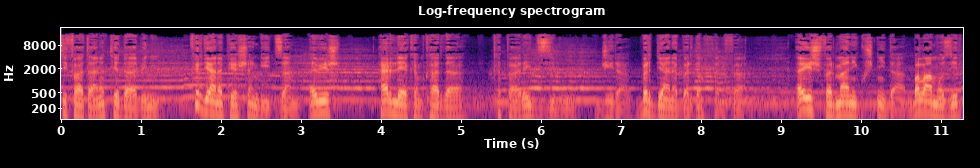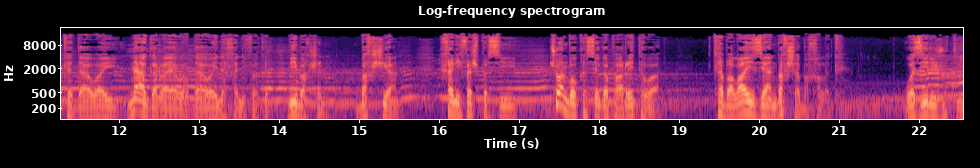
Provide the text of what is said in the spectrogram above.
سیفاتانە تێدابینی کردیانە پێشەنگی دزان ئەویش هەر لە یەکەم کاردا کە پارەی دزیبوو گیرا بردیانە بەردەم خەلیفە ئەویش فەرمانی کوشتنی دا بەڵام وەزیر کە داوای ناگەڕایەوە داوای لە خەلیفە کرد بیبەخشن بەخشیان خەلیفەش پرسی چۆن بۆ کەسێک گەپاڕیتەوە کە بەڵای زیان بەخشە بە خەڵک وەزیری ژوتی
